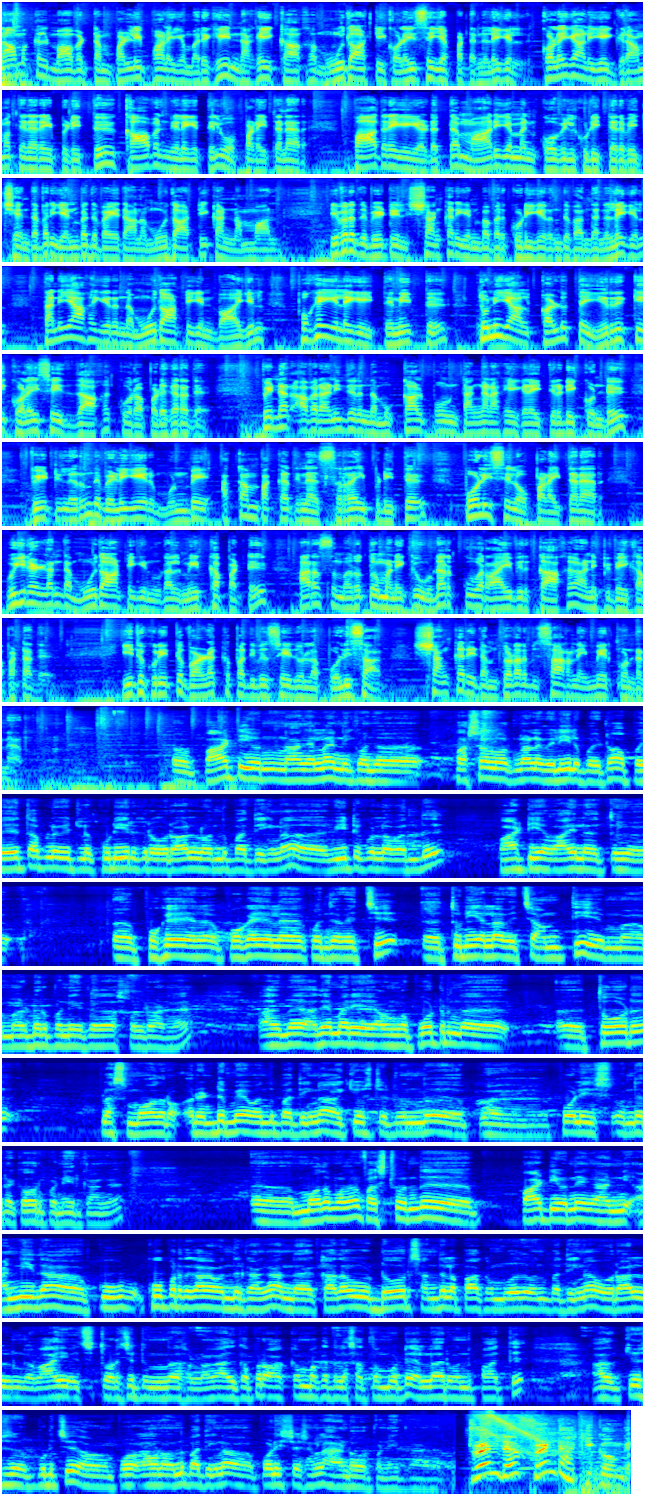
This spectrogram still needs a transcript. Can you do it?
நாமக்கல் மாவட்டம் பள்ளிப்பாளையம் அருகே நகைக்காக மூதாட்டி கொலை செய்யப்பட்ட நிலையில் கொலையாளியை கிராமத்தினரை பிடித்து காவல் நிலையத்தில் ஒப்படைத்தனர். பாதரையை அடுத்த மாரியம்மன் கோவில் குடித்தெருவைச் சேர்ந்தவர் எண்பது வயதான மூதாட்டி கண்ணம்மாள். இவரது வீட்டில் சங்கர் என்பவர் குடியிருந்து வந்த நிலையில் தனியாக இருந்த மூதாட்டியின் வாயில் புகையிலையை திணித்து துணியால் கழுத்தை இறுக்கி கொலை செய்ததாக கூறப்படுகிறது. பின்னர் அவர் அணிந்திருந்த முக்கால் பவுன் தங்க நகைகளை திருடிக்கொண்டு வீட்டிலிருந்து வெளியேறும் முன்பே அக்கம் பக்கத்தினர் சிறை பிடித்து போலீசில் ஒப்படைத்தனர். உயிரிழந்த மூதாட்டி பாட்டியின் உடல் மீட்கப்பட்டு அரசு மருத்துவமனைக்கு உடற்கூர் ஆய்விற்காக அனுப்பி வைக்கப்பட்டது. இது குறித்து வழக்கு பதிவு செய்துள்ள போலீசார் சங்கரிடம் தொடர் விசாரணை மேற்கொண்டனர். பாட்டி வந்து நாங்கள் எல்லாம் இன்னைக்கு கொஞ்சம் பர்சனல் ஒர்க்னால வெளியில் போயிட்டோம். அப்போ எதிர்த்தாப்புல வீட்டில் குடியிருக்கிற ஒரு ஆள் வந்து பார்த்தீங்கன்னா வீட்டுக்குள்ளே வந்து பாட்டியை வாயில் து புகையில புகையில கொஞ்சம் வச்சு துணியெல்லாம் வச்சு அமுத்தி ம மர்டர் பண்ணியிருக்கதா சொல்கிறாங்க அதுமாதிரி அதே மாதிரி அவங்க போட்டிருந்த தோடு ப்ளஸ் மோதிரம். ரெண்டுமே வந்து பார்த்திங்கன்னா அக்யூஸ்ட் வந்து போலீஸ் வந்து ரெக்கவர் பண்ணியிருக்காங்க. மொத முத ஃபஸ்ட் ஃபர்ஸ்ட் வந்து பாட்டி வந்து எங்கள் அண்ணி அண்ணி தான் கூ கூப்பிட்றதுக்காக வந்திருக்காங்க. அந்த கதவு டோர் சந்தில் பார்க்கும்போது வந்து பார்த்திங்கன்னா ஒரு ஆள் இங்கே வாய் வச்சு தொடச்சிட்டு இருந்தா சொல்கிறாங்க அதுக்கப்புறம் அக்கம் பக்கத்தில் சத்தம் போட்டு எல்லோரும் வந்து பார்த்து அக்யூஸ் பிடிச்சி அவன் போ- அவனை வந்து பார்த்திங்கன்னா போலீஸ் ஸ்டேஷனில் ஹேண்ட் ஓவர் பண்ணியிருக்காங்க. ட்ரெண்ட ஃப்ரெண்ட் ஆக்கிக்கோங்க.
